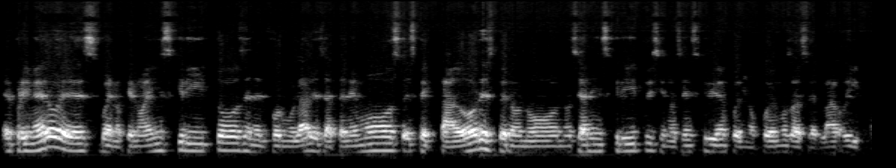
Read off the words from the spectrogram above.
El primero es, bueno, que no hay inscritos en el formulario, o sea, tenemos espectadores, pero no, no se han inscrito y si no se inscriben, pues no podemos hacer la rifa.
